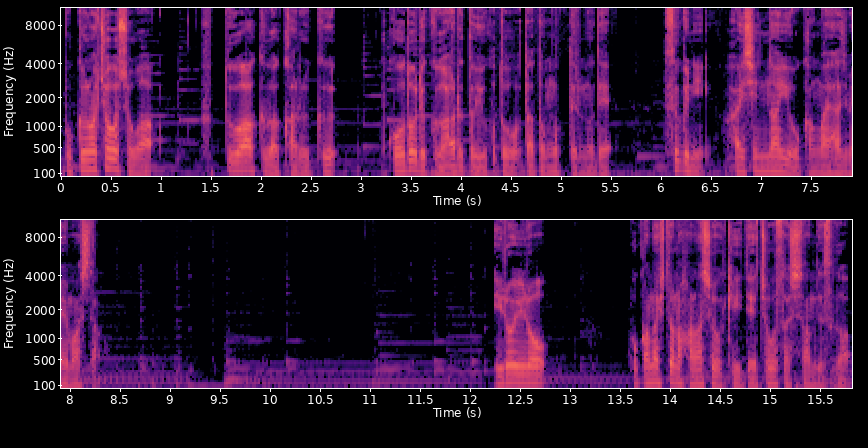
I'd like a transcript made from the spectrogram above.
僕の長所はフットワークが軽く行動力があるということだと思ってるのですぐに配信内容を考え始めました。いろいろ他の人の話を聞いて調査したんですが、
